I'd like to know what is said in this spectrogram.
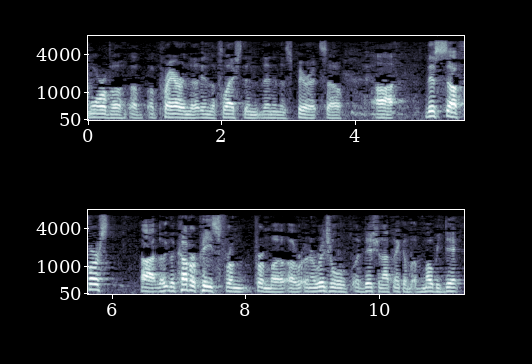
more of a, a, a, prayer in the in the flesh than than in the spirit. So, uh, this uh, first uh, the, the, cover piece from from a, a, an original edition, I think, of, of Moby Dick.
